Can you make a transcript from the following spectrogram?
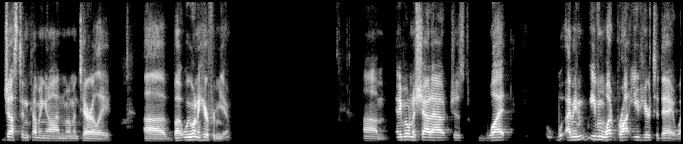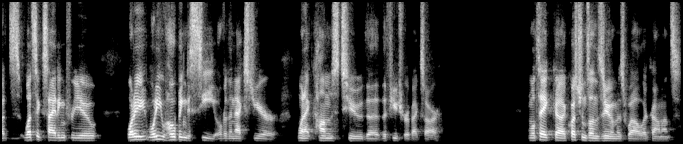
Justin coming on momentarily, uh, but we want to hear from you. Um, anybody want to shout out just what? I mean, even what brought you here today? What's what's exciting for you? What are you What are you hoping to see over the next year when it comes to the the future of XR? And we'll take uh, questions on Zoom as well or comments.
